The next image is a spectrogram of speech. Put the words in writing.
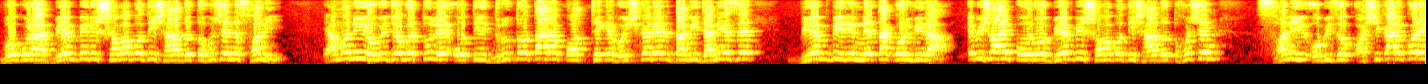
বগুড়া বিএনপির সভাপতি শাহাদত হোসেন সনি। এমনই অভিযোগ তুলে অতি দ্রুত তার পদ থেকে বহিষ্কারের দাবি জানিয়েছে বিএনপির নেতা কর্মীরা এ বিষয়ে পৌর বিএনপির সভাপতি শাহাদত হোসেন সনি অভিযোগ অস্বীকার করে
